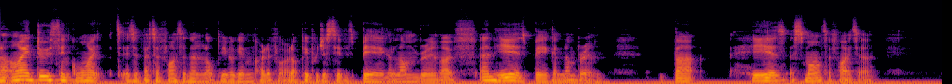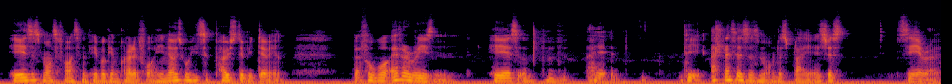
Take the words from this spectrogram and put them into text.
like, I do think Whyte is a better fighter than a lot of people give him credit for. A lot of people just see this big lumbering oaf, and he is big and lumbering, but he is a smarter fighter. He is a smarter fighter than people give him credit for. He knows what he's supposed to be doing, but for whatever reason, he is the athleticism on display is just zero.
